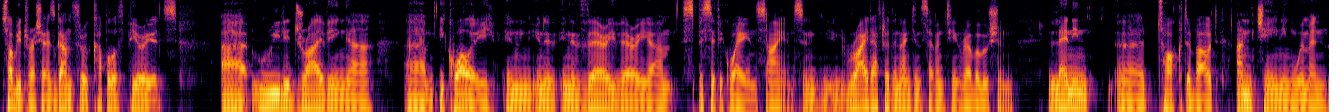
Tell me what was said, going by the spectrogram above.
Soviet Russia has gone through a couple of periods, uh, really driving. Uh, um, equality in in a, in a very very um, specific way in science. And right after the 1917 revolution, Lenin uh, talked about unchaining women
